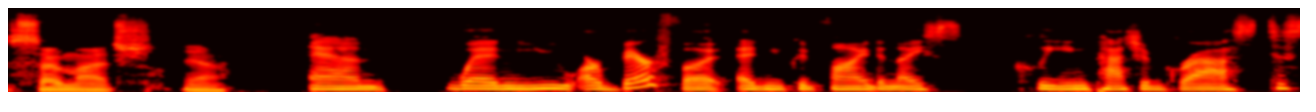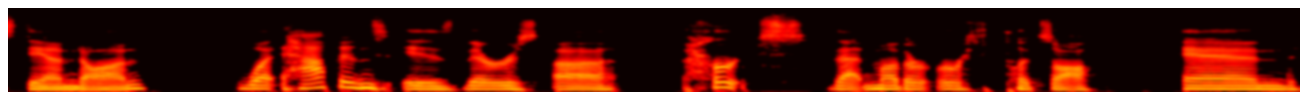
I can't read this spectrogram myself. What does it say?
So much. Yeah. And when you are barefoot and you could find a nice clean patch of grass to stand on, what happens is there's a hertz that Mother Earth puts off. And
